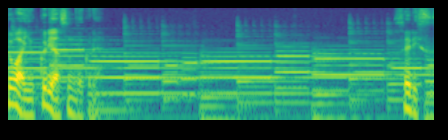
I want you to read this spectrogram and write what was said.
今日はゆっくり休んでくれ。セリス。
